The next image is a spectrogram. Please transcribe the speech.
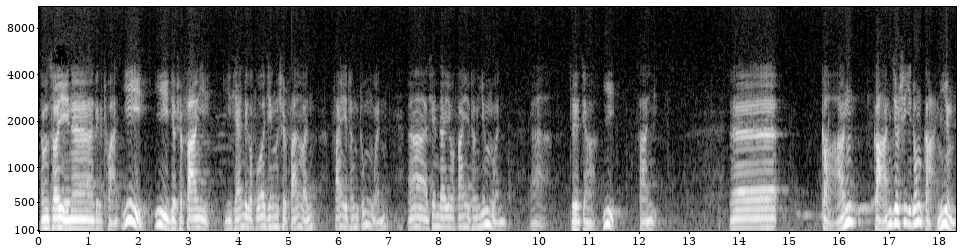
那么，所以呢，这个传译译就是翻译。以前这个佛经是梵文，翻译成中文啊，现在又翻译成英文啊，这叫译翻译。呃，感感就是一种感应，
